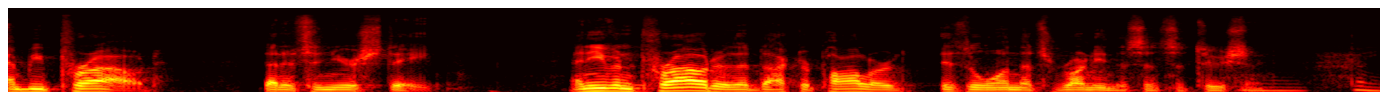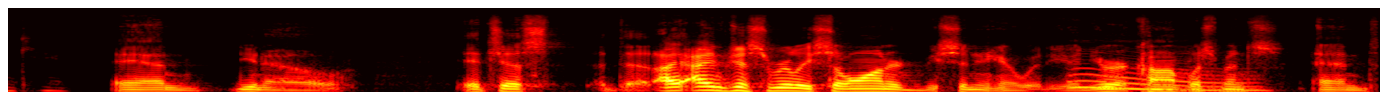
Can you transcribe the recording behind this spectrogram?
and be proud that it's in your state. And even prouder that Dr. Pollard is the one that's running this institution. Mm, thank you. And, you know, it just, I, I'm just really so honored to be sitting here with you and your mm. accomplishments. And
